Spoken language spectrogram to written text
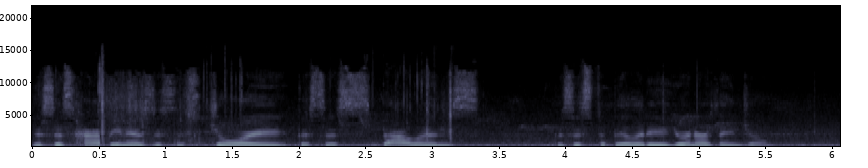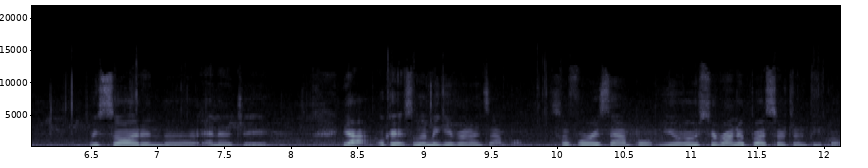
this is happiness this is joy this is balance this is stability. You're an earth angel. We saw it in the energy. Yeah okay so let me give you an example. So for example you're surrounded by certain people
